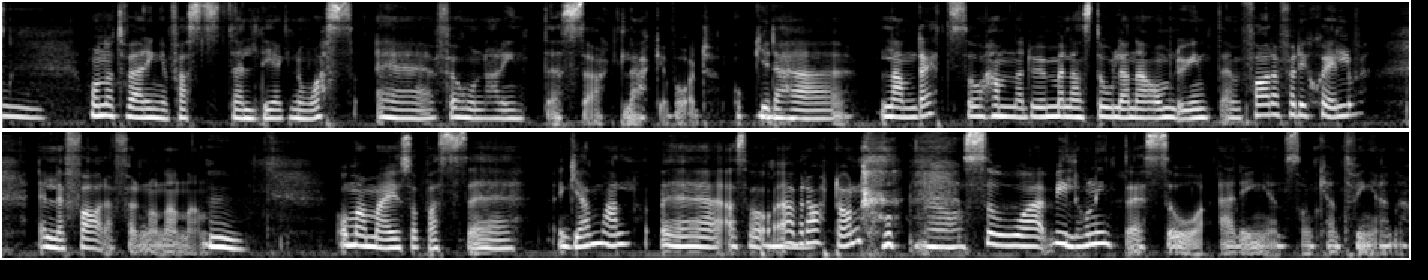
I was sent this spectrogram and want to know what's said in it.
Mm. Hon har tyvärr ingen fastställd diagnos eh, för hon har inte sökt läkarvård. Och i det här landet så hamnar du mellan stolarna om du inte är en fara för dig själv eller fara för någon annan. Mm. Och mamma är ju så pass eh, gammal, eh, alltså över 18. Ja, så vill hon inte så är det ingen som kan tvinga henne.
